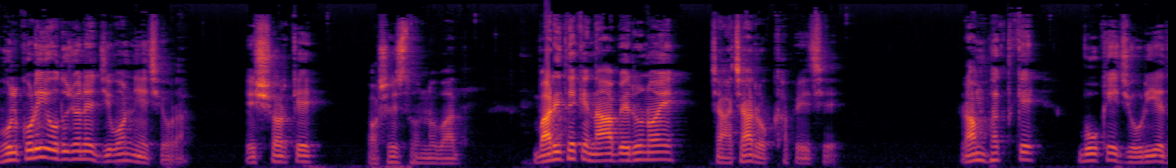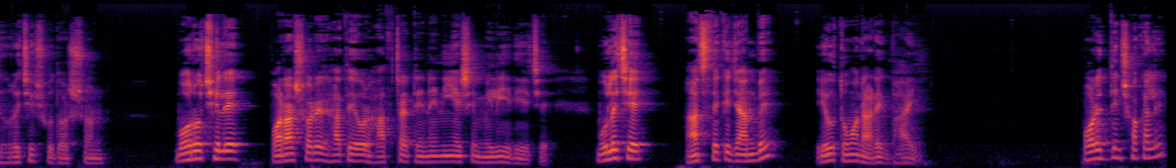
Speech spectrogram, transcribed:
ভুল করেই ও দুজনের জীবন নিয়েছে ওরা। ঈশ্বরকে অশেষ ধন্যবাদ। বাড়ি থেকে না বেরোনোয় চাচা রক্ষা পেয়েছে। রামভক্তকে বুকে জড়িয়ে ধরেছে সুদর্শন। বড় ছেলে পরাশরের হাতে ওর হাতটা টেনে নিয়ে এসে মিলিয়ে দিয়েছে। বলেছে, আজ থেকে জানবে, এও তোমার আরেক ভাই। পরের দিন সকালে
